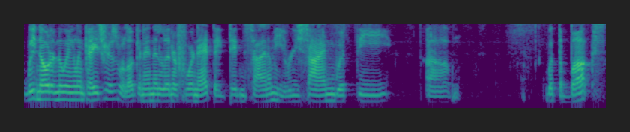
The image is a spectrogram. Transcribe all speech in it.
we know the New England Patriots were looking into Leonard Fournette. They didn't sign him. He re-signed with the um, with the Bucks.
